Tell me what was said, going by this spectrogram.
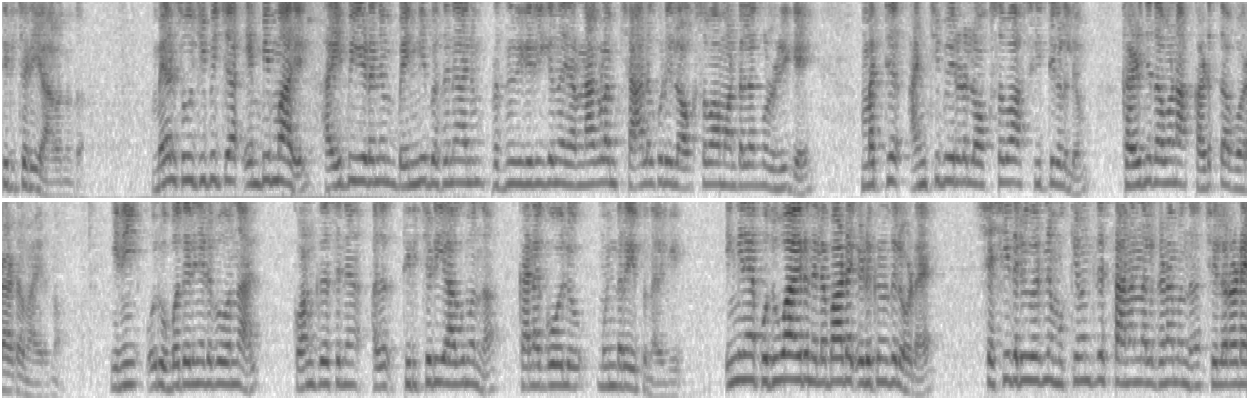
തിരിച്ചടിയാകുന്നത്. മേൽ സൂചിപ്പിച്ച എം പിമാരിൽ ഹൈബി ഈഡനും ബെന്നി ബഹ്നാനും പ്രതിനിധീകരിക്കുന്ന എറണാകുളം ചാലക്കുടി ലോക്സഭാ മണ്ഡലങ്ങൾ ഒഴികെ മറ്റ് അഞ്ചു പേരുടെ ലോക്സഭാ സീറ്റുകളിലും കഴിഞ്ഞ തവണ കടുത്ത പോരാട്ടമായിരുന്നു. ഇനി ഒരു ഉപതെരഞ്ഞെടുപ്പ് വന്നാൽ കോൺഗ്രസിന് അത് തിരിച്ചടിയാകുമെന്ന് കനഗോലു മുന്നറിയിപ്പ് നൽകി. ഇങ്ങനെ പൊതുവായൊരു നിലപാട് എടുക്കുന്നതിലൂടെ ശശി തരൂരിന് മുഖ്യമന്ത്രി സ്ഥാനം നൽകണമെന്ന് ചിലരുടെ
